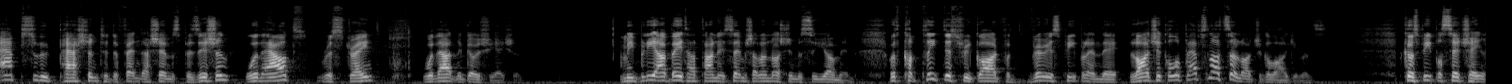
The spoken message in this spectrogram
Absolute passion to defend Hashem's position without restraint, without negotiation. With complete disregard for various people and their logical or perhaps not so logical arguments. Because people said, you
